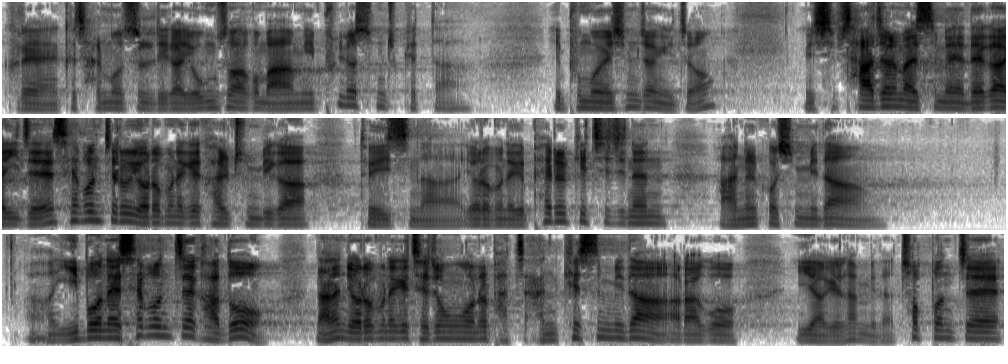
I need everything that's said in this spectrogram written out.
그래 그 잘못을 네가 용서하고 마음이 풀렸으면 좋겠다. 이 부모의 심정이죠. 14절 말씀에 내가 이제 세 번째로 여러분에게 갈 준비가 돼 있으나 여러분에게 폐를 끼치지는 않을 것입니다. 아, 이번에 세 번째 가도 나는 여러분에게 재정 후원을 받지 않겠습니다. 라고 이야기를 합니다. 첫 번째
